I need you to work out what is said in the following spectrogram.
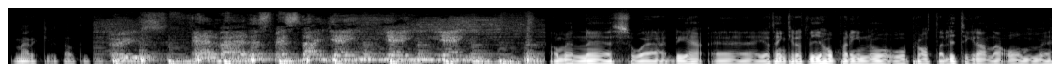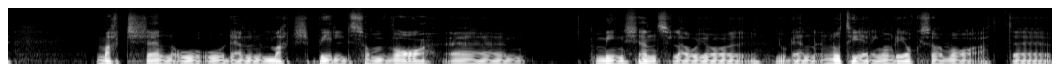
märkligt allting. ÖIS är världens bästa gäng, gäng, gäng. Ja men eh, så är det. Eh, Jag tänker att vi hoppar in och, och pratar lite grann om eh, matchen och, och den matchbild som var. Min känsla och jag gjorde en notering om det också var att eh,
